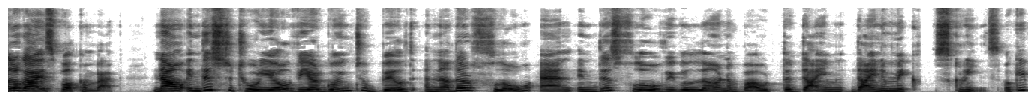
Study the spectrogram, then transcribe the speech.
Hello guys, welcome back. Now in this tutorial, we are going to build another flow and in this flow, we will learn about the dy dynamic screens. Okay,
